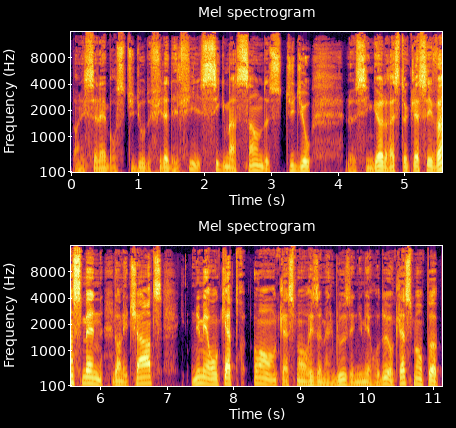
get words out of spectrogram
dans les célèbres studios de Philadelphie, Sigma Sound Studio. Le single reste classé 20 semaines dans les charts, numéro 4 en classement Rhythm and Blues et numéro 2 en classement pop.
